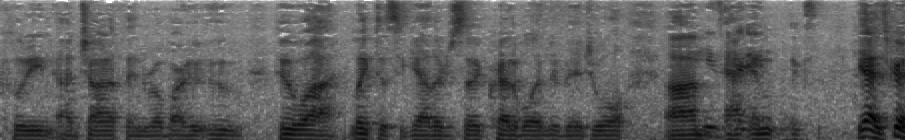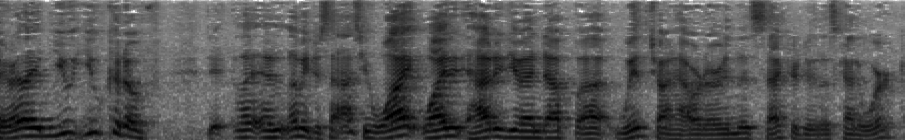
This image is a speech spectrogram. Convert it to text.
including uh, Jonathan Robar, who who, who uh, linked us together. Just an incredible individual. Um, He's great. And, and, yeah, it's great. And you you could have. And let me just ask you, why why did, how did you end up uh, with John Howard or in this sector doing this kind of work?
